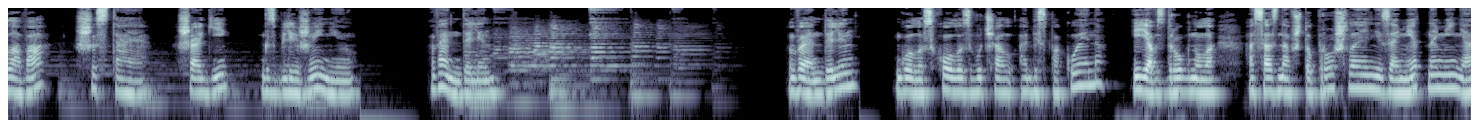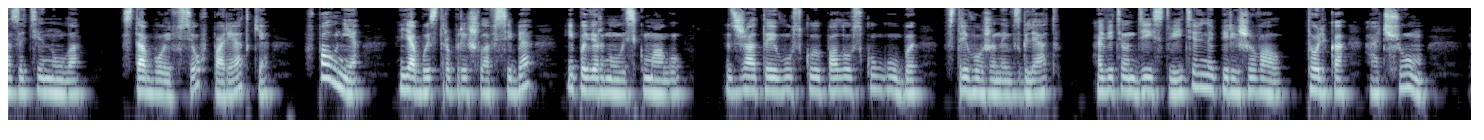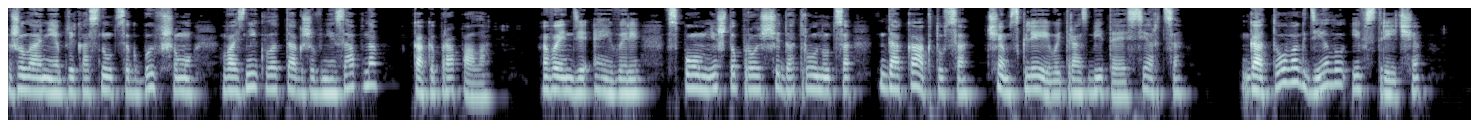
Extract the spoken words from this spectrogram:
Глава шестая. Шаги к сближению. Венделин. Венделин. Голос Холла звучал обеспокоенно, и я вздрогнула, осознав, что прошлое незаметно меня затянуло. «С тобой все в порядке?» «Вполне». Я быстро пришла в себя и повернулась к магу. Сжатые в узкую полоску губы, встревоженный взгляд. А ведь он действительно переживал. Только о чем? Желание прикоснуться к бывшему возникло так же внезапно, как и пропало. Венди Эйвери, вспомни, что проще дотронуться до кактуса, чем склеивать разбитое сердце. Готова к делу и встрече.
